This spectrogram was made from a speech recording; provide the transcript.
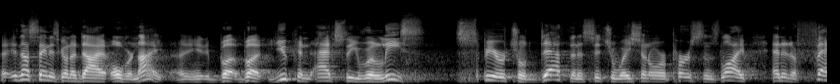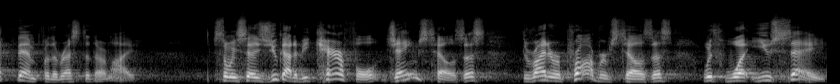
It's not saying it's going to die overnight, but, but you can actually release spiritual death in a situation or a person's life and it affect them for the rest of their life. So he says, You got to be careful. James tells us, the writer of Proverbs tells us, with what you say.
